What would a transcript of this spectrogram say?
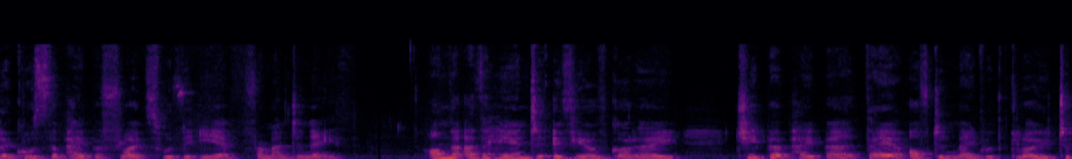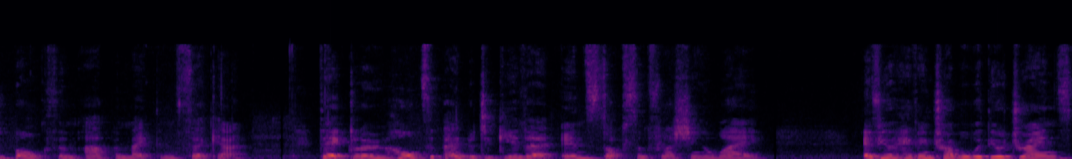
of course the paper floats with the air from underneath. On the other hand, if you've got a cheaper paper, they are often made with glue to bulk them up and make them thicker. That glue holds the paper together and stops them flushing away. If you're having trouble with your drains,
